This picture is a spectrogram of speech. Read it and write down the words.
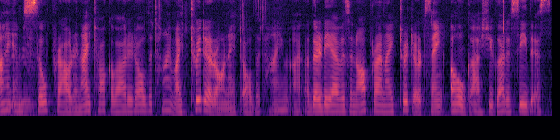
I am so proud, and I talk about it all the time. I Twitter on it all the time. Uh, other day I was in opera and I Twittered saying, "Oh gosh, you got to see this."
